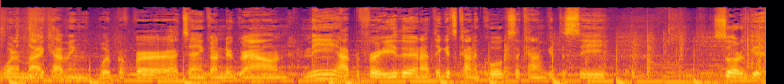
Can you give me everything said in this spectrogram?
wouldn't like having would prefer a tank underground. Me, I prefer either, and I think it's kind of cool because I kind of get to see, sort of get,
